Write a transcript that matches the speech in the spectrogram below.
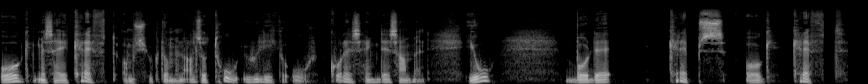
og vi sier kreft om sjukdommen, altså to ulike ord. Hvordan henger det sammen? Jo, både kreps og kreft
